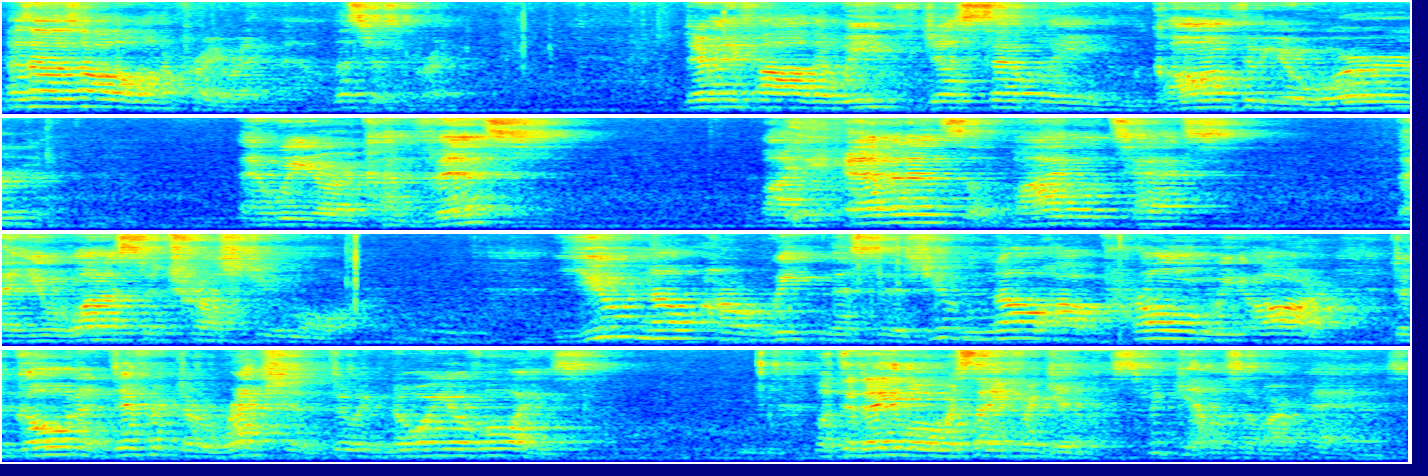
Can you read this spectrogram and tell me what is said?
That's, that's all I want to pray right now. Let's just pray. Dear Heavenly Father, we've just simply gone through your word and we are convinced by the evidence of Bible texts that you want us to trust you more. You know our weaknesses. You know how prone we are to go in a different direction, to ignore your voice. But today, Lord, we're saying forgive us. Forgive us of our past.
